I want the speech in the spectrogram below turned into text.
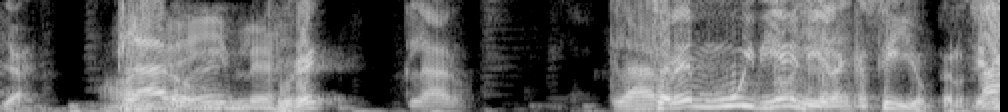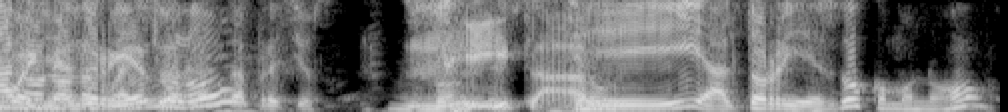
Ya. Claro. ¿Por qué? Claro. Claro. Se ve muy bien Irán Castillo, pero tiene ah, 45 de riesgo, ¿no? Está precioso. Sí, claro. Sí, alto riesgo, ¿cómo no?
